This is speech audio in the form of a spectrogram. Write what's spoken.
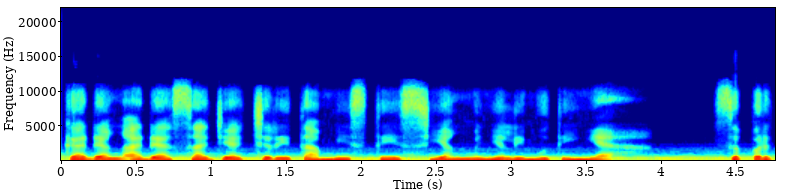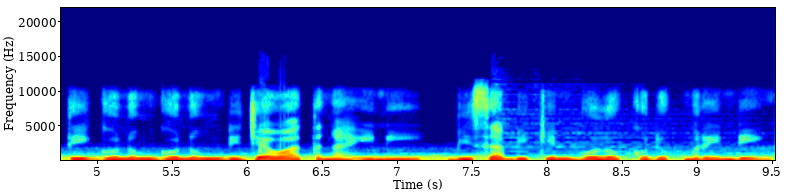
kadang ada saja cerita mistis yang menyelimutinya. Seperti gunung-gunung di Jawa Tengah ini, bisa bikin bulu kuduk merinding.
